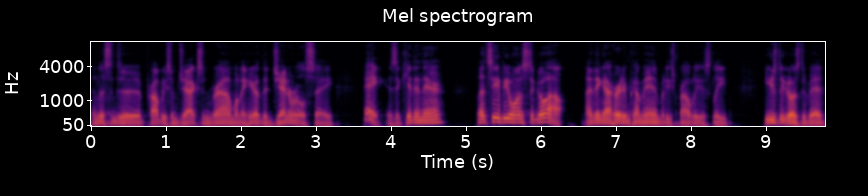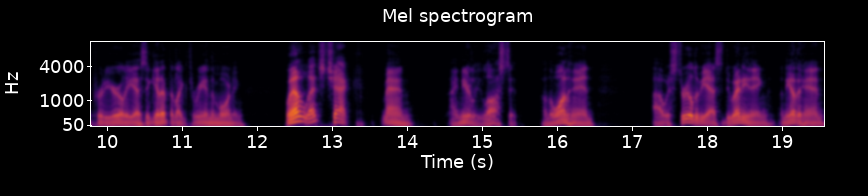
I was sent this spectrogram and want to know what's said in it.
and listen to probably some Jackson Browne when I hear the general say, Hey, is a kid in there? Let's see if he wants to go out. I think I heard him come in, but he's probably asleep. He usually goes to bed pretty early. He has to get up at like three in the morning. Well, let's check man, I nearly lost it. On the one hand, I was thrilled to be asked to do anything. On the other hand,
